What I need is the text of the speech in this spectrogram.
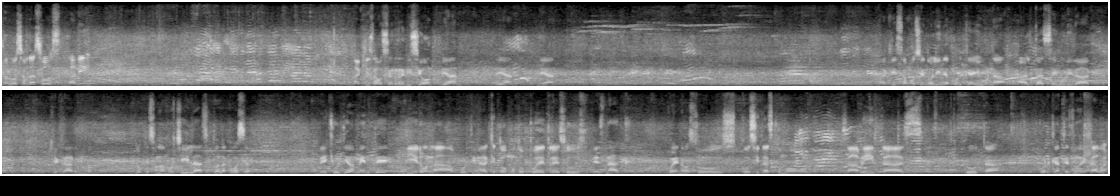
Saludos, abrazos, Dani. Aquí estamos en revisión, vean, vean, vean. Estamos haciendo línea porque hay una alta seguridad. Checar lo que son las mochilas y toda la cosa. De hecho, últimamente dieron la oportunidad que todo el mundo puede traer sus snacks, bueno, sus cositas como sabritas, fruta, porque antes no dejaban.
